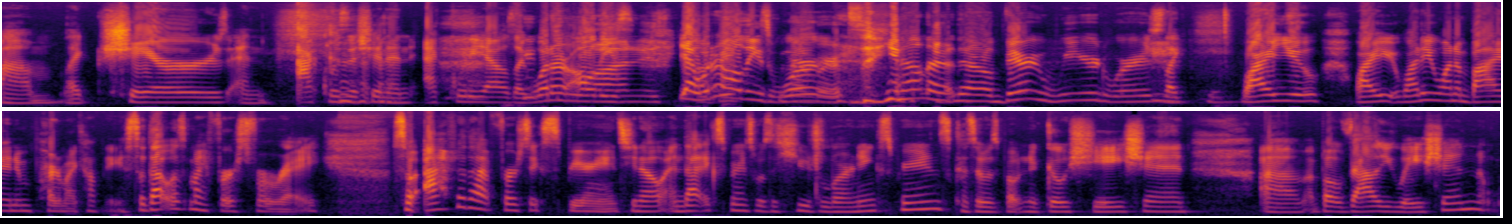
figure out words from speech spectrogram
um, like shares and acquisition and equity. I was like, what are all these? Yeah, what are all these words? you know, they're, they're very weird words. Like, why are you? Why are you? Why do you want to buy any part of my company? So that was my first foray. So after that first experience, you know, and that experience was a huge learning experience because it was about negotiation, um, about valuation.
